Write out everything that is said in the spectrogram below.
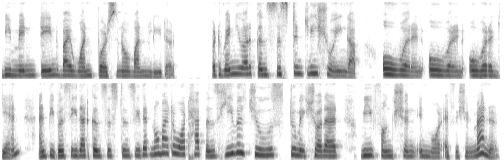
be maintained by one person or one leader. But when you are consistently showing up over and over and over again and people see that consistency that no matter what happens he will choose to make sure that we function in more efficient manner.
